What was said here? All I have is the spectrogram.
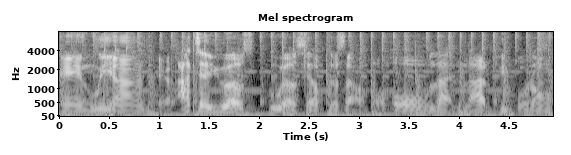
and Leon. yeah. I tell you else, who else helped us out a whole lot. A lot of people don't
